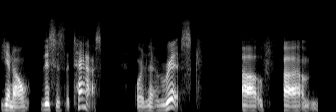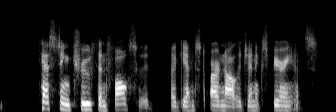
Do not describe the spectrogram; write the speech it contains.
you know, this is the task or the risk of um, testing truth and falsehood against our knowledge and experience.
